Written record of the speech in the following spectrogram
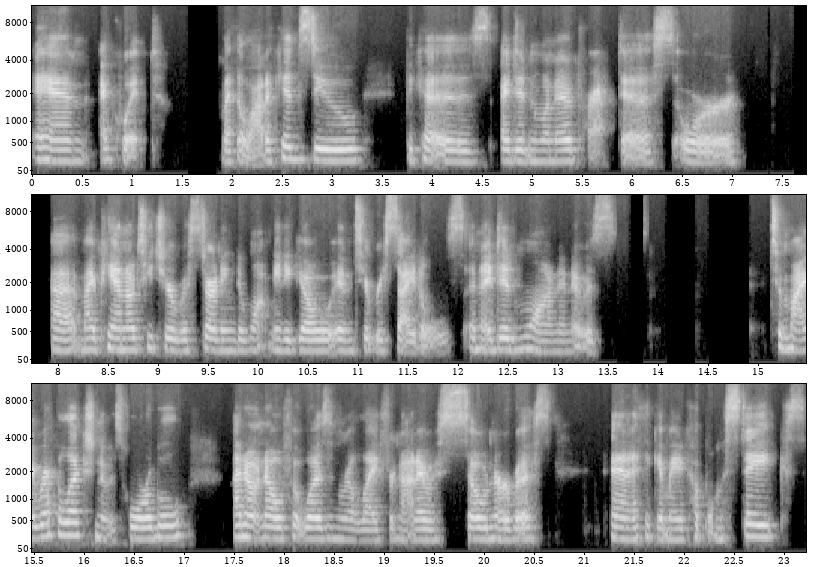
and I quit like a lot of kids do because I didn't want to practice or uh, my piano teacher was starting to want me to go into recitals and I did one and it was to my recollection it was horrible. I don't know if it was in real life or not. I was so nervous and I think I made a couple mistakes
